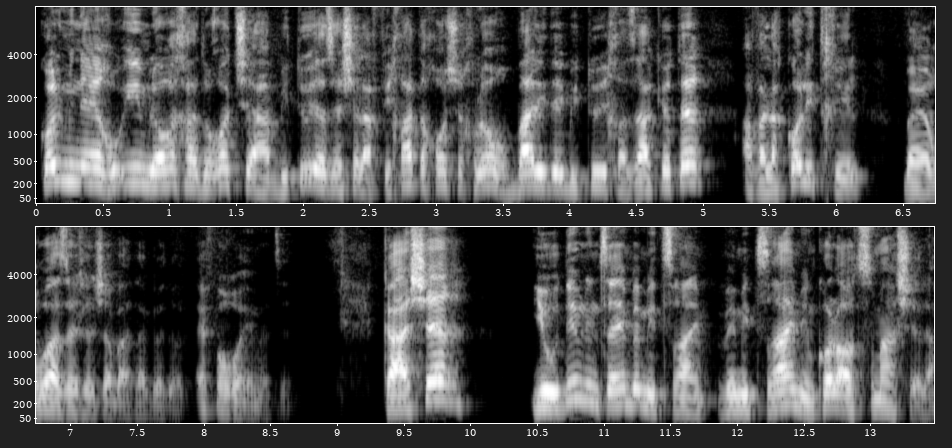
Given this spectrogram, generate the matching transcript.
כל מיני אירועים לאורך הדורות שהביטוי הזה של הפיכת החושך לאור בא לידי ביטוי חזק יותר, אבל הכל התחיל באירוע הזה של שבת הגדול. איפה רואים את זה? כאשר יהודים נמצאים במצרים, ומצרים עם כל העוצמה שלה,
